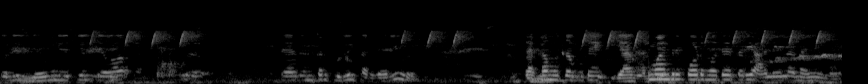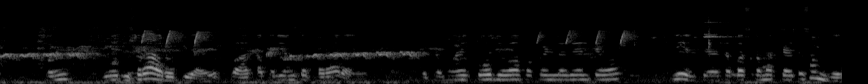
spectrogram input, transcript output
पोलीस घेऊन येतील तेव्हा त्यानंतर पुढील कारवाई होईल. त्याचा मुद्दा कुठे या रिमांड रिपोर्टमध्ये तरी आलेला नाही आहे. पण जो दुसरा आरोपी आहे तो आतापर्यंत फरार आहे. त्याच्यामुळे तो जेव्हा पकडला जाईल तेव्हा येईल. त्या तपासकामात काय ते समजेल.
